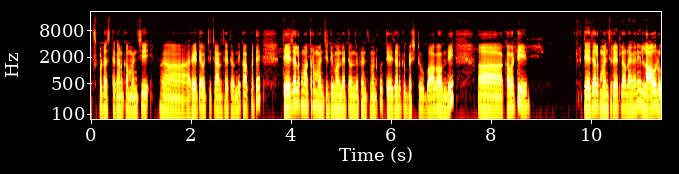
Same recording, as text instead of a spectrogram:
ఎక్స్పోర్ట్ వస్తే కనుక మంచి రేటే వచ్చే ఛాన్స్ అయితే ఉంది. కాకపోతే తేజాలకు మాత్రం మంచి డిమాండ్ అయితే ఉంది ఫ్రెండ్స్ మనకు. తేజాలకు బెస్ట్ బాగా ఉంది. కాబట్టి తేజాలకు మంచి రేట్లు ఉన్నాయి కానీ లావులు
